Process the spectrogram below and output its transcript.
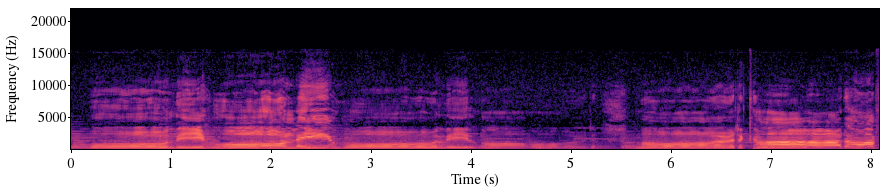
Holy, holy, holy Lord, Lord God of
